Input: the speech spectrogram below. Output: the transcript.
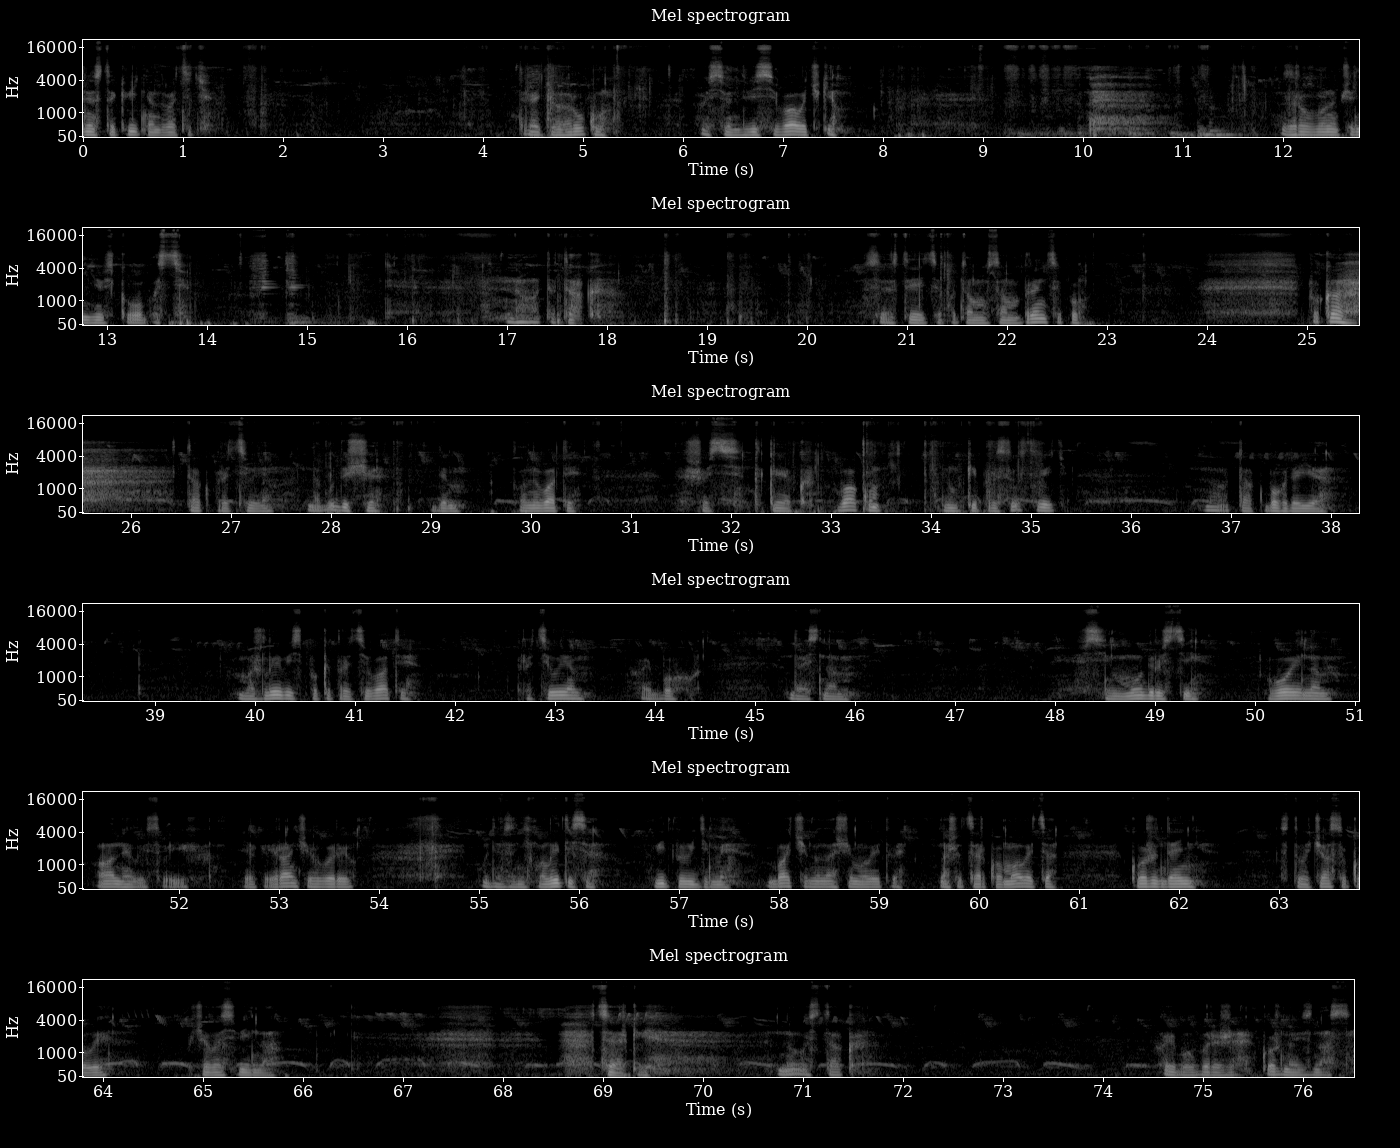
14 квітня 23 року. Ось дві сівалочки. Зроблено в Чернігівській області. Ну от і так. Все стається по тому самому принципу. Поки так працюємо. На будуще будемо планувати щось таке, як вакуум. Думки присутствують. Ну так, Бог дає можливість поки працювати. Працюємо. Хай Бог дасть нам всім мудрості, воїнам, ангелів своїх, як я і раніше говорив. Будемо за них молитися. Відповіді ми бачимо наші молитви. Наша церква молиться кожен день з того часу, коли почалась війна в церкві. Ну ось так. Хай Бог береже кожного із нас.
